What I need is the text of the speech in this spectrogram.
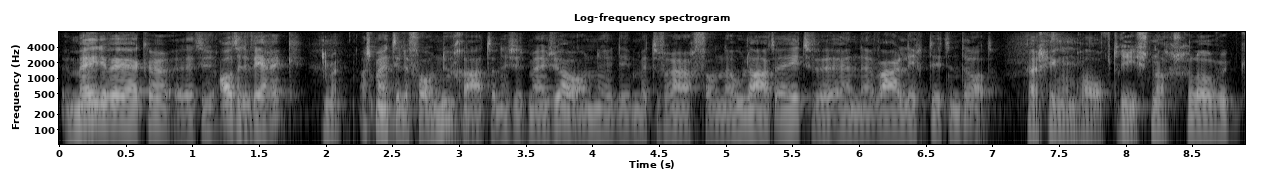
een medewerker. Het is altijd werk. Als mijn telefoon nu gaat, dan is het mijn zoon uh, met de vraag van uh, hoe laat eten we en waar ligt dit en dat. Hij ging om half drie s'nachts, geloof ik,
